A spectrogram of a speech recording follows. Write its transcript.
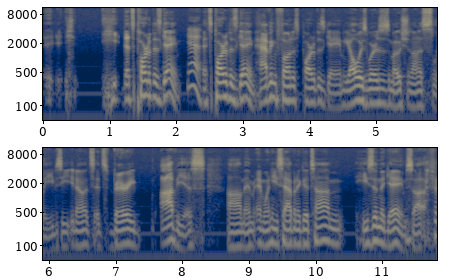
he, he, that's part of his game. Yeah. it's part of his game. Having fun is part of his game. He always wears his emotion on his sleeves. He, you know, it's it's very obvious. Um, and, and when he's having a good time, he's in the game. So. I,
